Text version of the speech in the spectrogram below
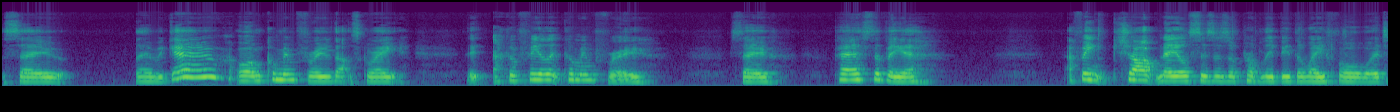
so there we go. Oh, I'm coming through. That's great. It, I can feel it coming through. So persevere. I think sharp nail scissors will probably be the way forward.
